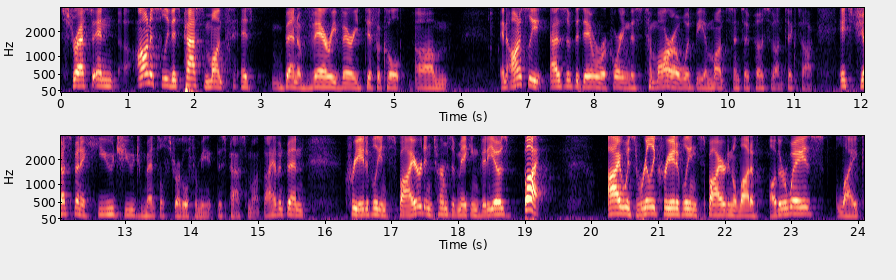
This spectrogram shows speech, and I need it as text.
stress, and honestly, this past month has been a very, very difficult. Um, and honestly, as of the day we're recording this, tomorrow would be a month since I posted on TikTok. It's just been a huge, huge mental struggle for me this past month. I haven't been creatively inspired in terms of making videos, but I was really creatively inspired in a lot of other ways, like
